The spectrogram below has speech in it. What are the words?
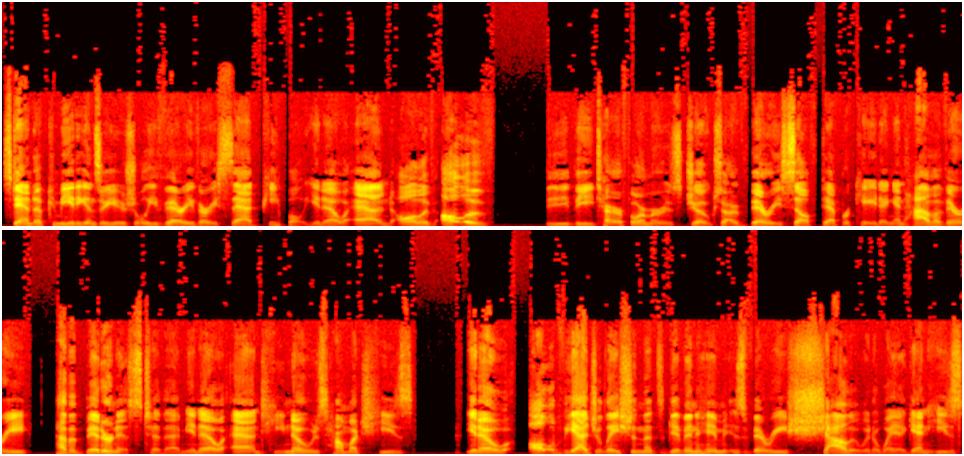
stand-up comedians are usually very very sad people, you know, and all of all of the the terraformers jokes are very self-deprecating and have a very have a bitterness to them, you know, and he knows how much he's you know, all of the adulation that's given him is very shallow in a way. Again, he's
